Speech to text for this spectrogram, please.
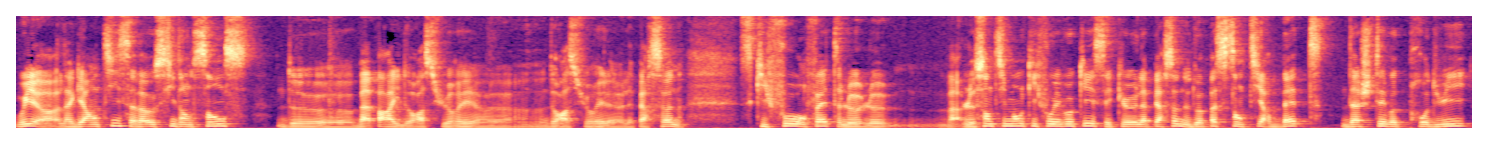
Oui, la garantie, ça va aussi dans le sens de, bah, pareil, de rassurer, de rassurer la personne ce qu'il faut en fait, le, bah, sentiment qu'il faut évoquer, c'est que la personne ne doit pas se sentir bête d'acheter votre produit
